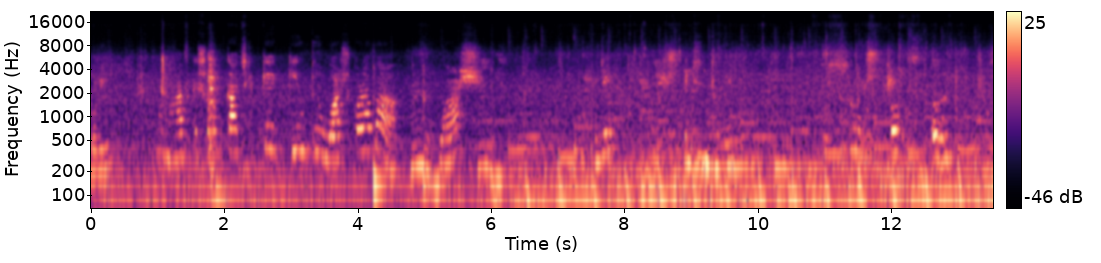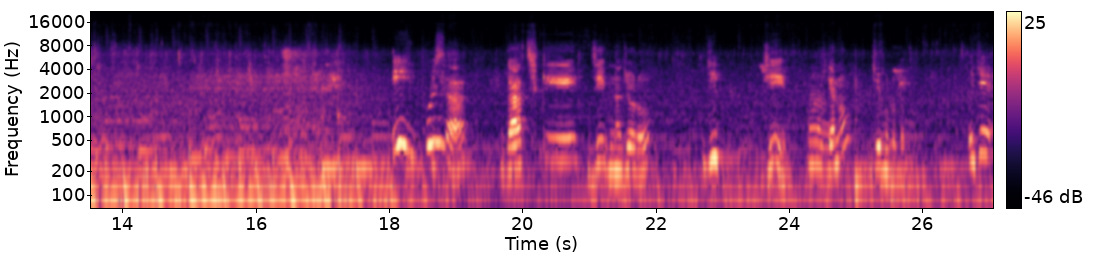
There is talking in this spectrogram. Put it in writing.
করি। আজকে সব কাজকে কিন্তু ওয়াশ করাবা? ওয়াশ। যে পিসা গাছ কি জীব না জড়ো? জীব। জীব? কেন? জীব হলো কেন? ওই যে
